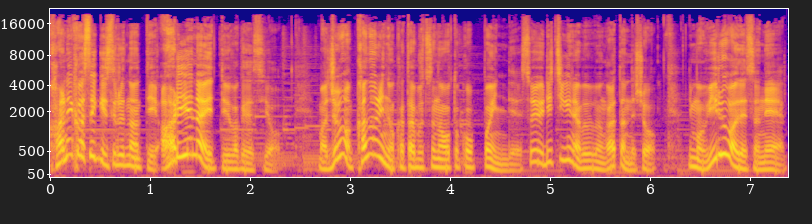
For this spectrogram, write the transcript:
金稼ぎするなんてありえないっていうわけですよ。まあ、ジョンはかなりの堅物な男っぽいんで、そういう律儀な部分があったんでしょう。でも、ウィルはですね、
